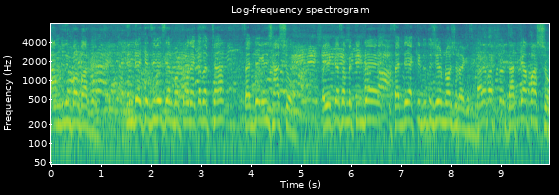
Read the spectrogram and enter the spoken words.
দাম দুদিন পর বাড়বে। তিনটে কেজি বেশি আর বর্তমানে এক হাজারটা চারটে কেজি সাতশো। ওই একটা সামনে তিনটে চারটে এক কেজি দুটো ছিল নয়শো টাকা কেজি। চারটা পাঁচশো।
